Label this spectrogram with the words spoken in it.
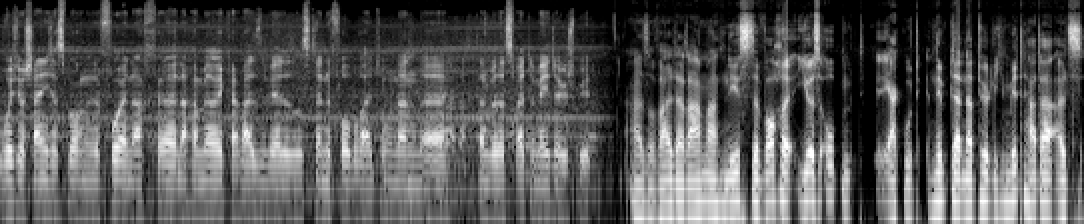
wo, ich wahrscheinlich das Wochenende vorher nach, äh, nach Amerika reisen werde. So ist eine Vorbereitung und dann, äh, dann wird das zweite Major gespielt. Also Valderrama nächste Woche US Open, ja gut, nimmt er natürlich mit, hat er als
